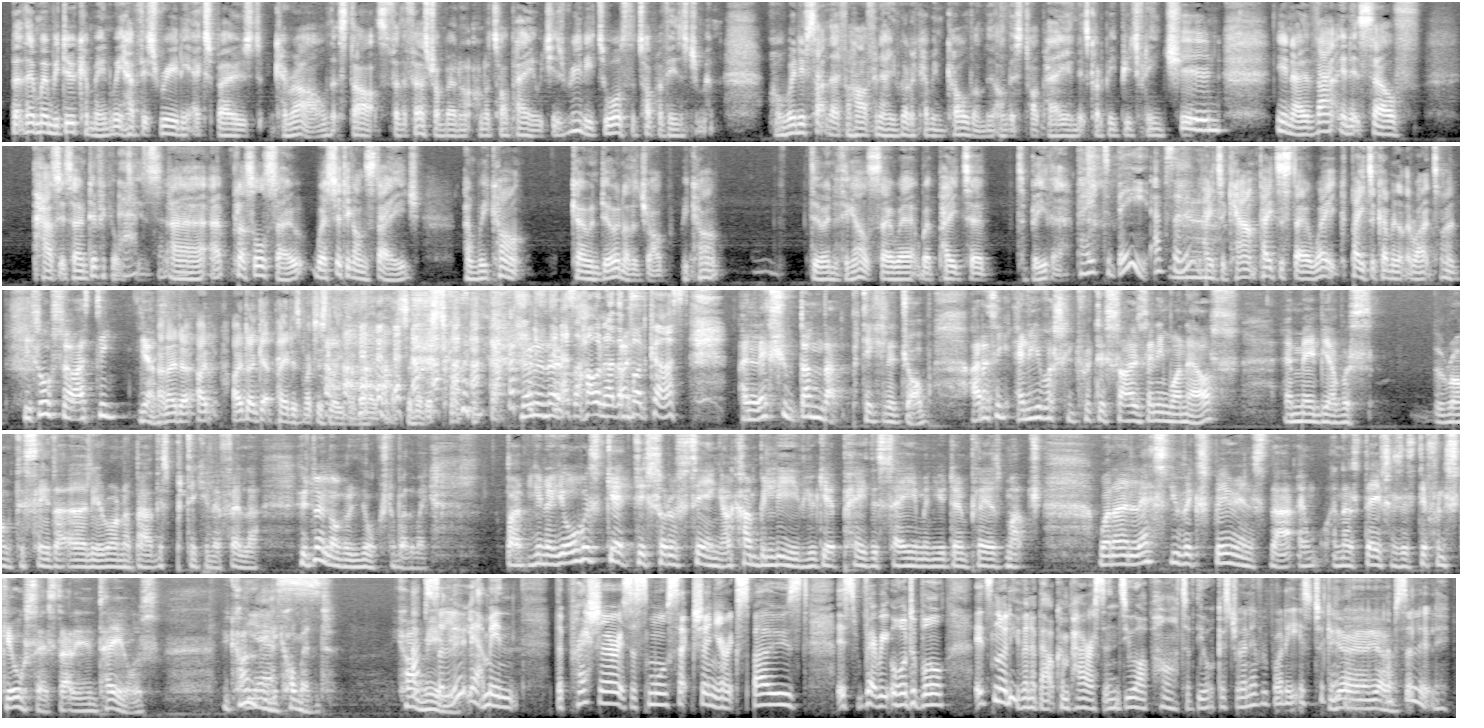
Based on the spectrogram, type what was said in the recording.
But then when we do come in, we have this really exposed chorale that starts for the first trombone on, a top A, which is really towards the top of the instrument. Well, when you've sat there for half an hour, you've got to come in cold on, the, on this top A and it's got to be beautifully in tune. You know, that in itself has its own difficulties. Uh, uh, plus, also, we're sitting on stage and we can't go and do another job. We can't do anything else. So we're we're paid to to be there. Paid to be, absolutely. Paid to count, paid to stay awake, paid to come in at the right time. It's also, I think, yeah. And I don't, I, I don't get paid as much as Lee. that's another story. no, no, no. That's a whole other podcast. Unless you've done that particular job, I don't think any of us can criticise anyone else. And maybe I was wrong to say that earlier on about this particular fella, who's no longer in the orchestra, by the way. But you know, you always get this sort of thing. I can't believe you get paid the same and you don't play as much. Well, unless you've experienced that, and, and as Dave says, there's different skill sets that it entails, you can't yes. really comment. You can't Absolutely. Really. I mean, the pressure, it's a small section, you're exposed, it's very audible. It's not even about comparisons. You are part of the orchestra and everybody is together. Yeah, yeah, yeah. Absolutely.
